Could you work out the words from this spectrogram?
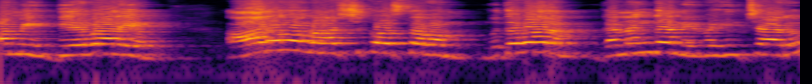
స్వామి దేవాలయం ఆరవ వార్షికోత్సవం బుధవారం ఘనంగా నిర్వహించారు.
